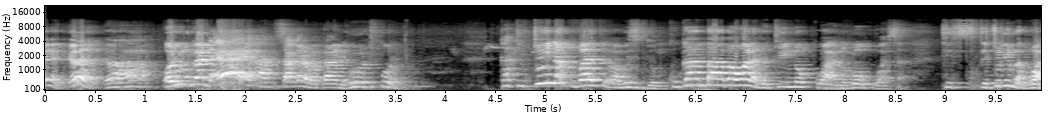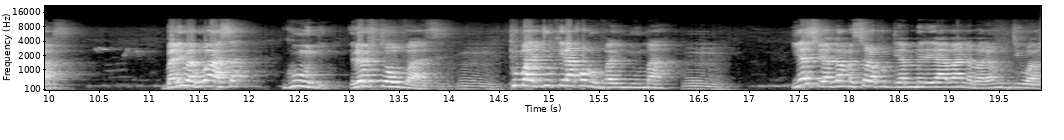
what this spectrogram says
eh, eh, ah, oli muganda eh, ah, saagala baganda. Wewetukula kati tulina kuvayo ba wisdom kugamba abawala be tulina okukwana oba okuwasa ti- tetuli balwasa bali balwasa gundi leftovers tubajjukirako luvannyuma mm, yesu yagamba sobola kuddira mmere y'abaana balamu giwa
